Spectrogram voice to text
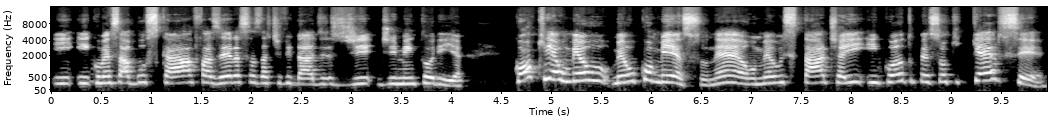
e, e começar a buscar fazer essas atividades de, de mentoria. Qual que é o meu, meu começo, né, o meu start aí, enquanto pessoa que quer ser,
